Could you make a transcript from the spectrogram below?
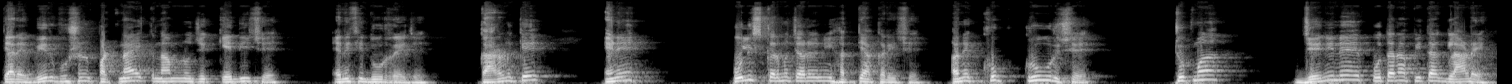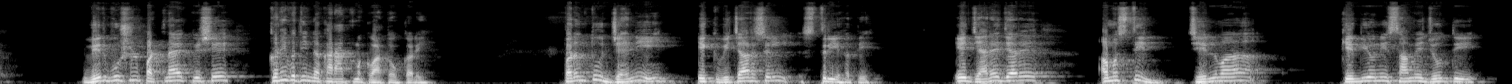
ત્યારે વીરભૂષણ પટનાયક નામનો જે કેદી છે, એનેથી દૂર રહેજે. કારણ કે એણે પોલીસ કર્મચારીઓની હત્યા કરી છે અને ખૂબ ક્રૂર છે. ટૂંકમાં જેનીને પોતાના પિતા ગ્લાડે વીરભૂષણ પટનાયક વિશે ઘણી બધી નકારાત્મક વાતો કરી. પરંતુ જેની એક વિચારશીલ સ્ત્રી હતી. એ જ્યારે જ્યારે અમસ્તી જેલમાં કેદીઓની સામે જોતી,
